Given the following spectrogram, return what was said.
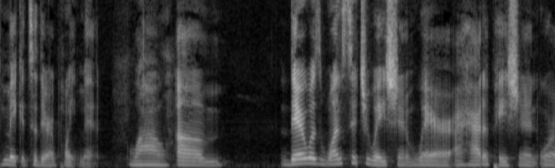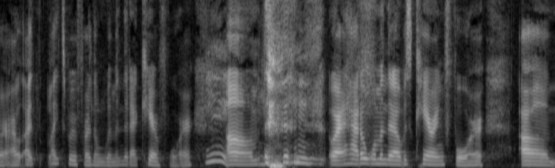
make it to their appointment. Wow. Um, There was one situation where I had a patient, or I, I like to refer them women that I care for. Um, or I had a woman that I was caring for. Um,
